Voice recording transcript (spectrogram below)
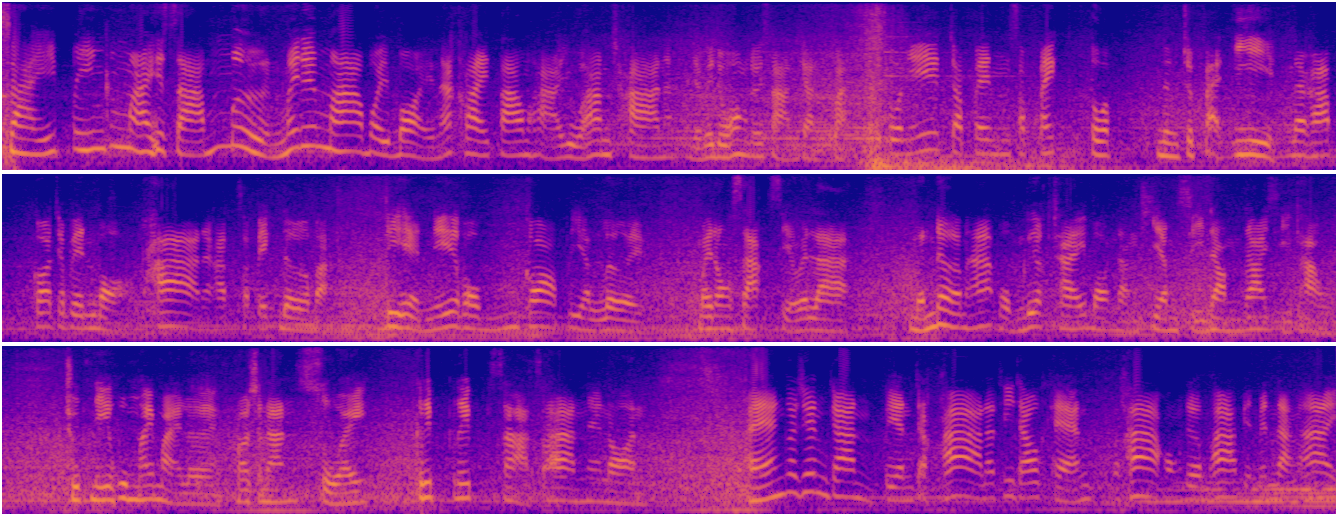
ใสปิ้งขึ้นมาสามหมื่นไม่ได้มาบ่อยๆ นะ ใครตามหาอยู่ห้ามช้านะ เดี๋ยวไปดูห้องโดยสารกันไป ตัวนี้จะเป็นสเปคตัว 1.8e นะครับ ก็จะเป็นเบาะผ้านะครับสเปคเดิมอะที่เห็นนี้ผมก็เปลี่ยนเลย ไม่ต้องซักเสียเวลาเหมือนเดิมฮะผมเลือกใช้เบาะหนังเทียมสีดำได้สีเทาชุดนี้หุ้มให้ใหม่เลย เพราะฉะนั้นสวยกริบกริบสะอาดสะอ้านแน่นอนแผงก็เช่นกันเปลี่ยนจากผ้าและที่เท้าแขนผ้าของเดิมผ้าเปลี่ยนเป็นหนังให้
